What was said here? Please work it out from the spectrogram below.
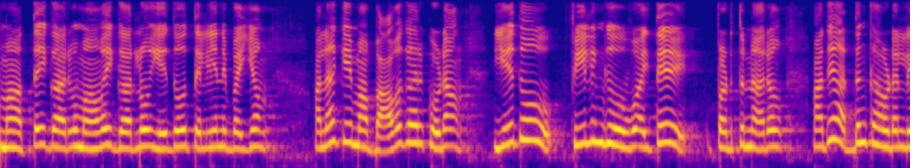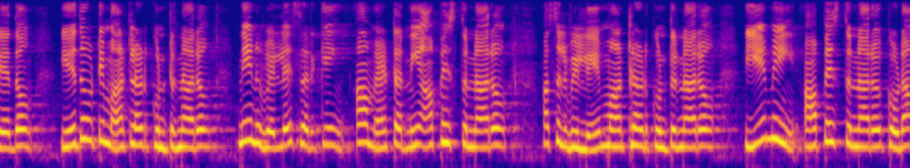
మా అత్తయ్య గారు మావయ్య గారిలో ఏదో తెలియని భయం. అలాగే మా బావగారు కూడా ఏదో ఫీలింగ్ అయితే పడుతున్నారో. అదే అర్థం కావడం లేదో. ఏదో ఒకటి మాట్లాడుకుంటున్నారో. నేను వెళ్ళేసరికి ఆ మ్యాటర్ని ఆపేస్తున్నారు. అసలు వీళ్ళు ఏం మాట్లాడుకుంటున్నారో ఏమి ఆపేస్తున్నారో కూడా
